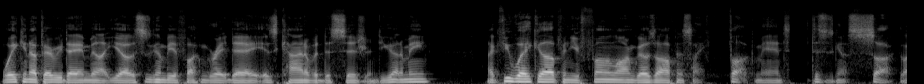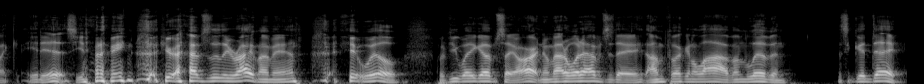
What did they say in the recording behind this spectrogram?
waking up every day and being like, "Yo, this is gonna be a fucking great day," is kind of a decision. Do you know what I mean? Like if you wake up and your phone alarm goes off and it's like, "Fuck, man, this is gonna suck." Like it is. You know what I mean? You're absolutely right, my man. It will. But if you wake up and say, "All right, no matter what happens today, I'm fucking alive. I'm living," it's a good day.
